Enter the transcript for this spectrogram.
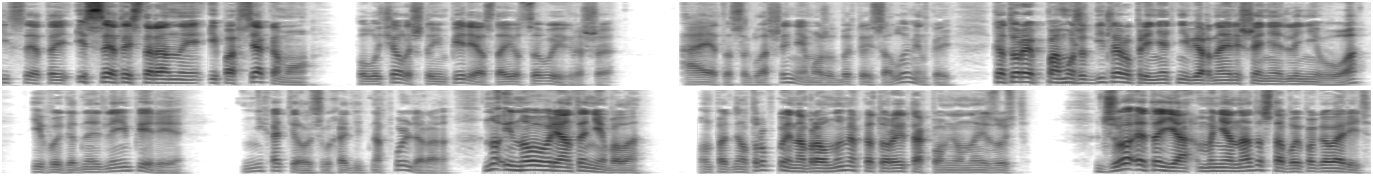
И с этой, и с этой стороны, и по-всякому получалось, что империя остается в выигрыше. А это соглашение может быть той соломинкой, которая поможет Гитлеру принять неверное решение для него и выгодное для империи. Не хотелось выходить на Фуллера, но иного варианта не было. Он поднял трубку и набрал номер, который и так помнил наизусть. «Джо, это я. Мне надо с тобой поговорить».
